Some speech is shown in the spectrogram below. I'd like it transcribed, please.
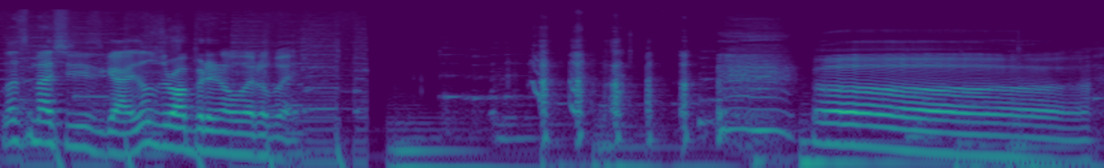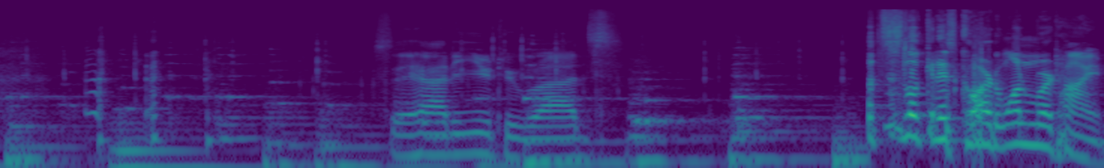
Let's message these guys. Let's rub it in a little bit. oh. Say hi to YouTube, lads. Let's just look at his card one more time.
